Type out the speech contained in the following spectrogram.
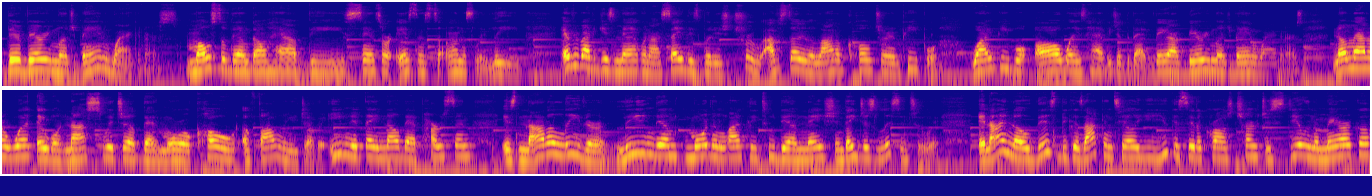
They're very much bandwagoners. Most of them don't have the sense or essence to honestly lead. Everybody gets mad when I say this, but it's true. I've studied a lot of culture and people. White people always have each other back. They are very much bandwagoners. No matter what, they will not switch up that moral code of following each other. Even if they know that person is not a leader, leading them more than likely to damnation, they just listen to it. And I know this because I can tell you, you can sit across churches still in America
